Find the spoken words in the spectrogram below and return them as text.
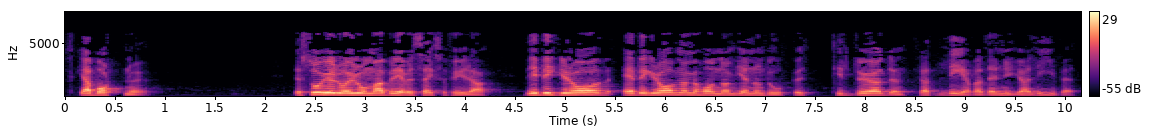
ska bort nu. Det står ju då i romarbrevet 6 och 4 vi begrav, är begravna med honom genom dopet till döden för att leva det nya livet.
